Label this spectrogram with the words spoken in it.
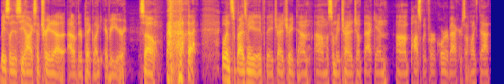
basically the Seahawks have traded out, out of their pick like every year. So it wouldn't surprise me if they try to trade down um, with somebody trying to jump back in, um, possibly for a quarterback or something like that.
